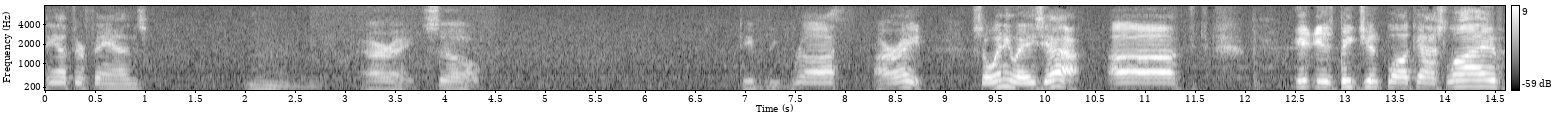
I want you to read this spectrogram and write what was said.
Panther fans. Mm. All right. So, David Lee Roth. All right. So, anyways, yeah. Uh, it is Big Jim Blogcast Live,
